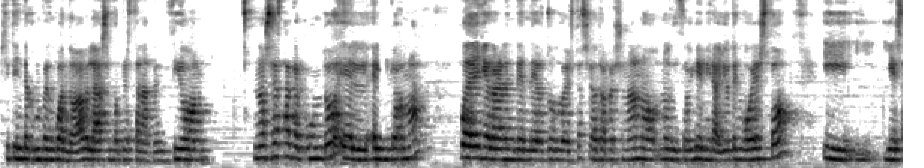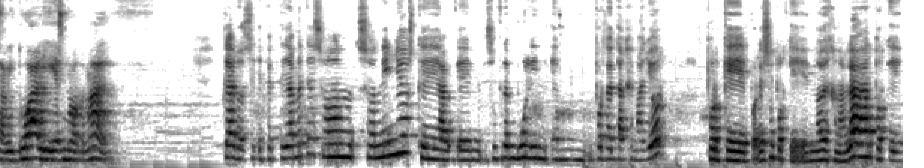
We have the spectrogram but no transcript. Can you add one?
si te interrumpen cuando hablas, si no prestan atención. No sé hasta qué punto el, entorno puede llegar a entender todo esto si la otra persona no, no dice, oye, mira, yo tengo esto y es habitual y es normal. Claro, efectivamente son, son niños que eh, sufren bullying en un porcentaje mayor porque por eso, porque no dejan hablar, porque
